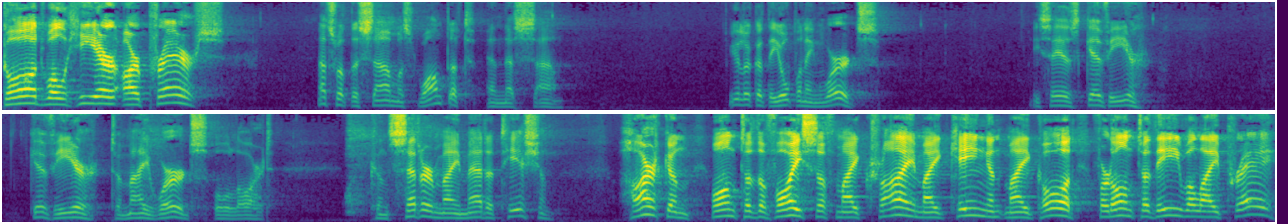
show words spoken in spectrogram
God will hear our prayers. That's what the psalmist wanted in this psalm. You look at the opening words. He says, Give ear. Give ear to my words, O Lord. Consider my meditation. Hearken unto the voice of my cry, my King and my God, for unto thee will I pray.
